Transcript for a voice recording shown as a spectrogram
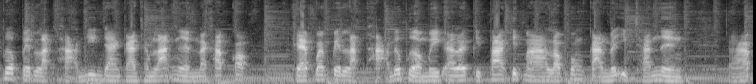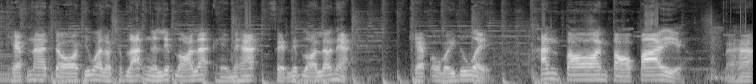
เพื่อเป็นหลักฐานยืนยันการชำระเงินนะครับ ก็แคปไว้เป็นหลักฐานด้วยเผื่อมีอะไรผิดพลาดขึ้นมา เราป้องกันไว้อีกชั้นหนึ่งนะครับแคปหน้าจอที่ว่าเราชำระเงินเรียบร้อยแล้วเห็นไหมฮะเสร็จเรียบร้อยแล้วเนี่ยแคปเอาไว้ด้วย ขั้นตอนต่อไปนะฮะ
